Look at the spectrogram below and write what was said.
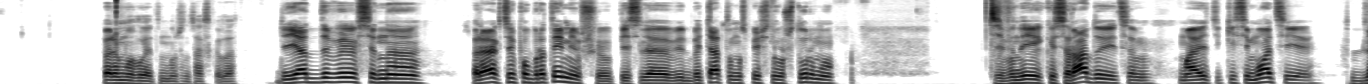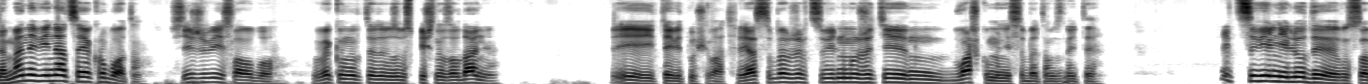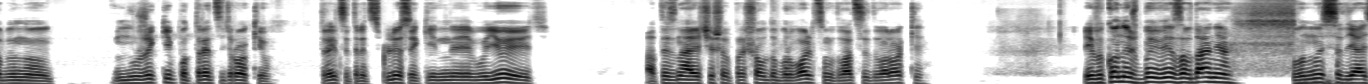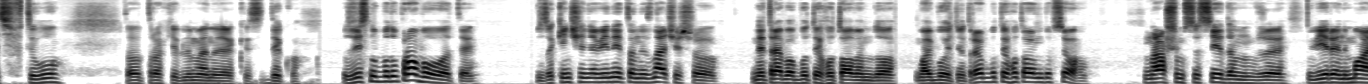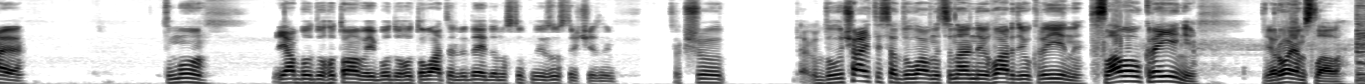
перемогли, то можна так сказати. Я дивився на реакцію побратимів, що після відбиття там успішного штурму вони якось радуються, мають якісь емоції. Для мене війна це як робота. Всі живі, слава Богу. Виконати успішне завдання і йти відпочивати. Я себе вже в цивільному житті важко мені себе там знайти. І цивільні люди, особливо мужики по 30 років, 30-30 плюс, які не воюють. А ти знаючи, що прийшов добровольцем в 22 роки і виконуєш бойові завдання, вони сидять в тилу, то трохи для мене якось дико. Звісно, буду пробувати. Закінчення війни це не значить, що не треба бути готовим до майбутнього. Треба бути готовим до всього. Нашим сусідам вже віри немає. Тому я буду готовий і буду готувати людей до наступної зустрічі з ним. Так що долучайтеся до лав Національної гвардії України. Слава Україні! Героям слава!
